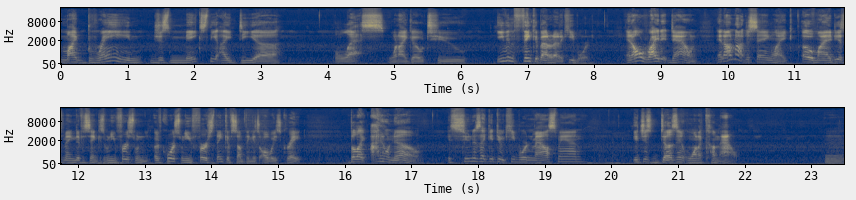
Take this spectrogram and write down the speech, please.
my brain just makes the idea less when I go to even think about it at a keyboard. And I'll write it down. And I'm not just saying like, "Oh, my idea is magnificent" because when you first when of course when you first think of something it's always great. But like I don't know. As soon as I get to a keyboard and mouse, man, it just doesn't want to come out. Mm.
